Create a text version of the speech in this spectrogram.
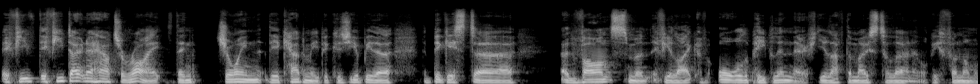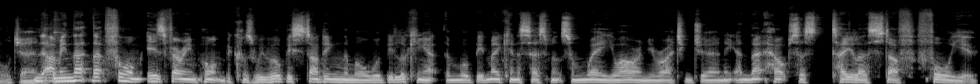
If you, if you don't know how to write, then join the academy because you'll be the, the biggest, uh, advancement, if you like, of all the people in there. If you'll have the most to learn, it'll be phenomenal journey. I mean, that, that form is very important because we will be studying them all. We'll be looking at them. We'll be making assessments on where you are on your writing journey. And that helps us tailor stuff for you.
